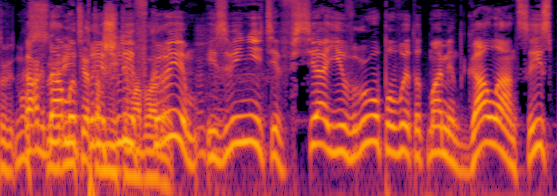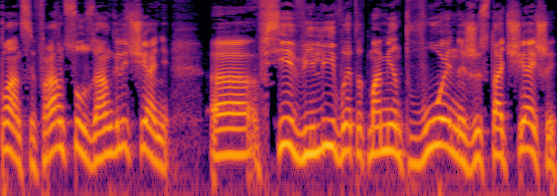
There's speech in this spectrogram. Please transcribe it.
ну, когда мы пришли в Крым, извините, вся Европа в этот момент, голландцы, испанцы, французы, англичане, э, все вели в этот момент войны жесточайшие,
